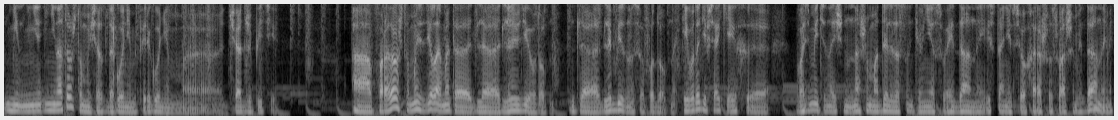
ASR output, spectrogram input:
не, не, не на то, что мы сейчас догоним и перегоним э, чат GPT, а про то, что мы сделаем это для, для людей удобно, для, для бизнесов удобно. И вот эти всякие их э, возьмите, значит, нашу модель, засуньте в нее свои данные, и станет все хорошо с вашими данными.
